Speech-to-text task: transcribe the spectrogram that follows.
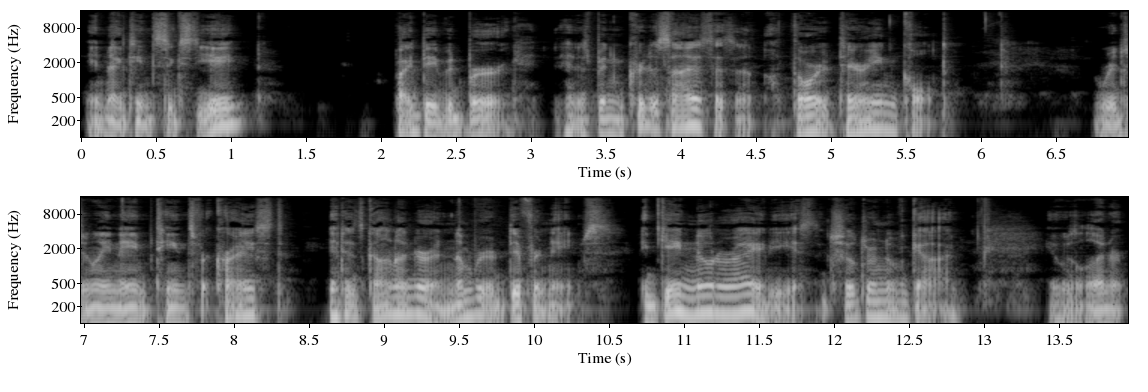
in 1968 by David Berg. and has been criticized as an authoritarian cult. Originally named Teens for Christ, it has gone under a number of different names. It gained notoriety as the Children of God. It was later,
